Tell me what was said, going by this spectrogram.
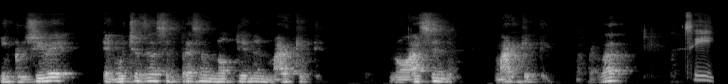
inclusive en muchas de esas empresas no tienen marketing, no hacen marketing, ¿verdad? Sí,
